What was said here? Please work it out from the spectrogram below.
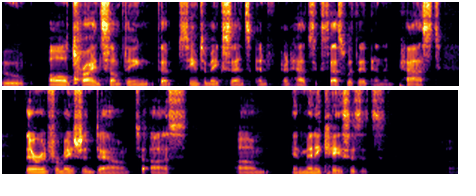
who all tried something that seemed to make sense and, and had success with it and then passed their information down to us. Um, in many cases, it's uh,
